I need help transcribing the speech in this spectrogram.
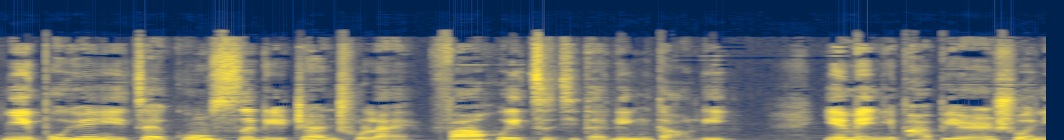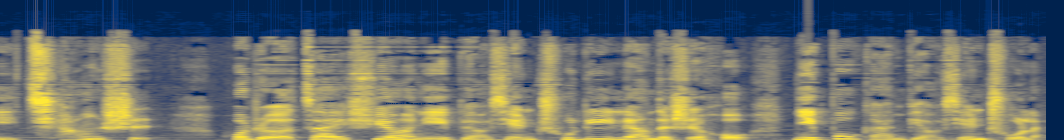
你不愿意在公司里站出来发挥自己的领导力，因为你怕别人说你强势，或者在需要你表现出力量的时候你不敢表现出来，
